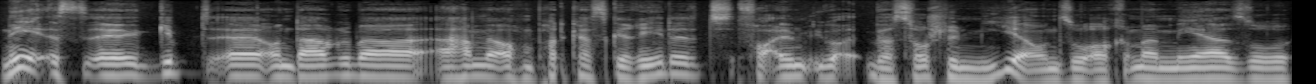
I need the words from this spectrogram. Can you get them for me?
nee, es äh, gibt, äh, und darüber haben wir auch im Podcast geredet, vor allem über, über Social Media und so auch immer mehr so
